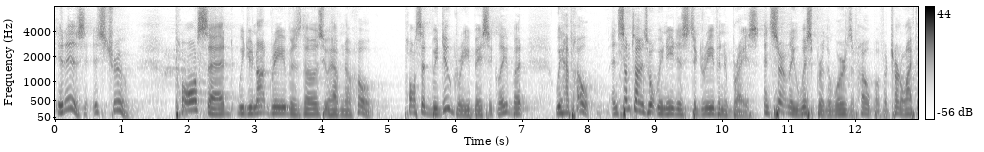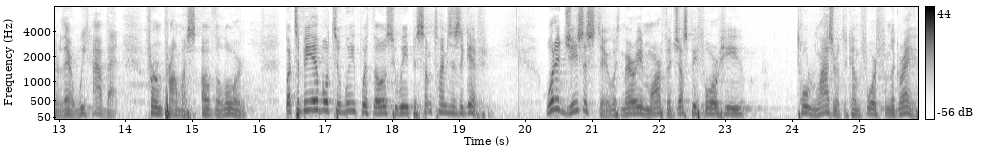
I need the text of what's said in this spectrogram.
it is, it's true. Paul said, we do not grieve as those who have no hope. Paul said, we do grieve, basically, but we have hope. And sometimes what we need is to grieve and embrace, and certainly whisper the words of hope of eternal life. They're there. We have that firm promise of the Lord. But to be able to weep with those who weep is sometimes is a gift. What did Jesus do with Mary and Martha just before he told Lazarus to come forth from the grave?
